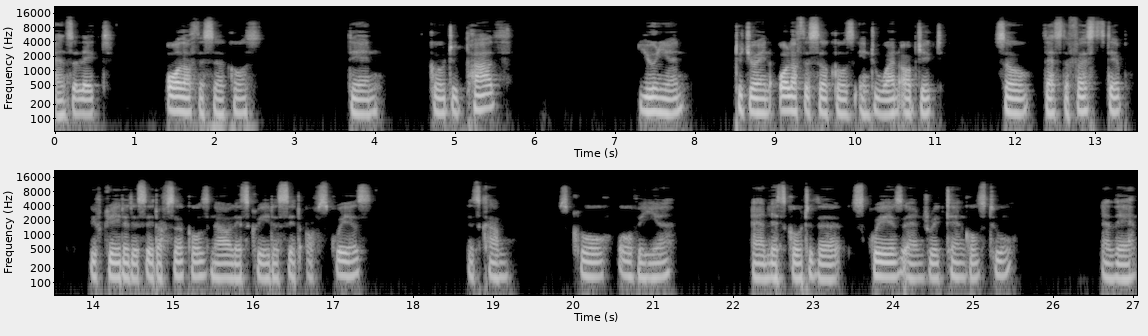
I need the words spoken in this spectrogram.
and select all of the circles. Then go to path union to join all of the circles into one object. So that's the first step. We've created a set of circles. Now let's create a set of squares. Let's come scroll over here. And let's go to the squares and rectangles tool and then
